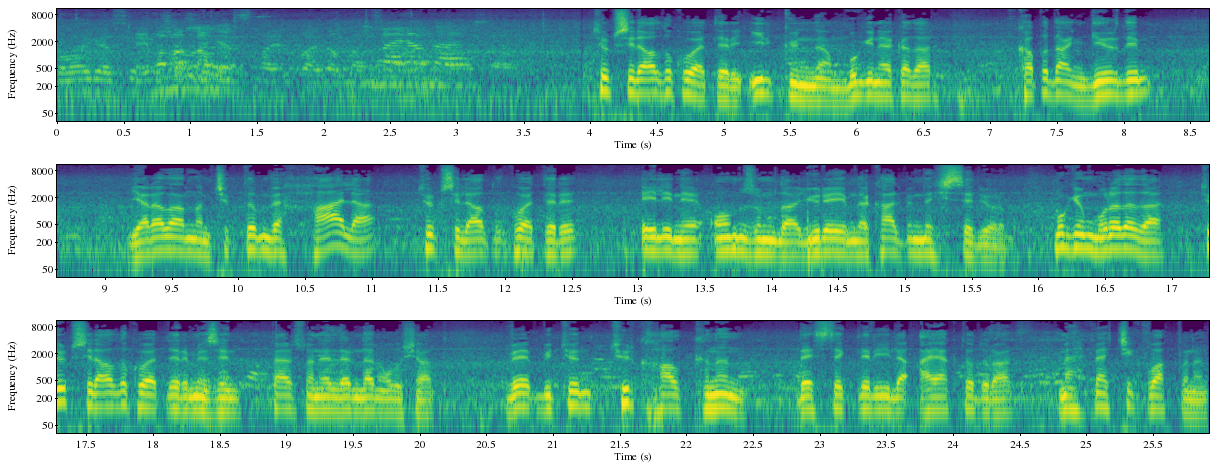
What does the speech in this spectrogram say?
Kolay gelsin. Bayramlar. Türk Silahlı Kuvvetleri ilk günden bugüne kadar kapıdan girdim, yaralandım, çıktım ve hala Türk Silahlı Kuvvetleri elini omzumda, yüreğimde, kalbimde hissediyorum. Bugün burada da Türk Silahlı Kuvvetlerimizin personellerinden oluşan ve bütün Türk halkının destekleriyle ayakta duran Mehmetçik Vakfı'nın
